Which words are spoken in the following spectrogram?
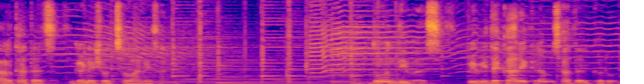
अर्थातच गणेशोत्सवाने झाली. दोन दिवस विविध कार्यक्रम सादर करून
